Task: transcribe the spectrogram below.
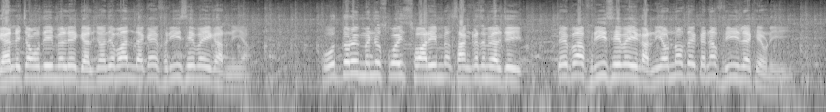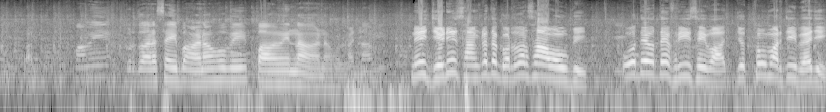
ਗੱਲ ਚੌਕ ਦੀ ਮਿਲੇ ਗੱਲ ਚੌਕ ਦੇ ਬਾਅਦ ਲੈ ਕੇ ਫ੍ਰੀ ਸੇਵਾ ਹੀ ਕਰਨੀ ਆ। ਉਧਰੋਂ ਵੀ ਮੈਨੂੰ ਕੋਈ ਸਵਾਰੀ ਮ- ਸੰਗਤ ਮਿਲ ਜੇ ਤੇ ਬਾ ਫ੍ਰੀ ਸੇਵਾ ਹੀ ਕਰਨੀ ਆ, ਉਹਨਾਂ ਤੇ ਕਹਿੰਦਾ ਫ੍ਰੀ ਲੈ ਕੇ ਆਉਣੀ ਜੀ। ਭਾਵੇਂ ਗੁਰਦੁਆਰਾ ਸਾਹਿਬ ਆਣਾ ਹੋਵੇ ਭਾਵੇਂ ਨਾ ਆਣਾ ਹੋਵੇ ਤਾਂ ਵੀ ਨਹੀਂ ਜਿਹੜੀ ਸੰਗਤ ਗੁਰਦੁਆਰਾ ਸਾਹਿਬ ਆਊਗੀ ਉਹਦੇ ਉੱਤੇ ਫ੍ਰੀ ਸੇਵਾ ਜਿੱਥੋਂ ਮਰਜ਼ੀ ਬਹਿ ਜੇ।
